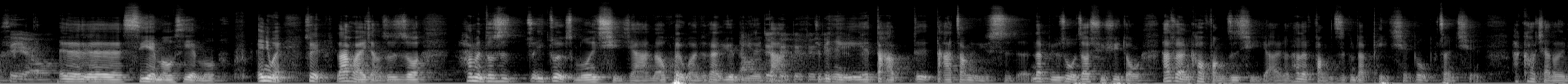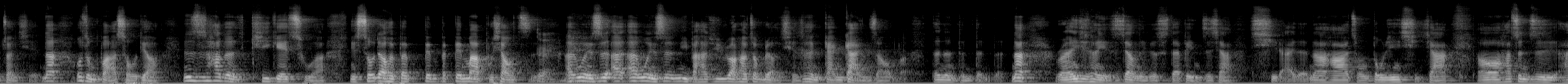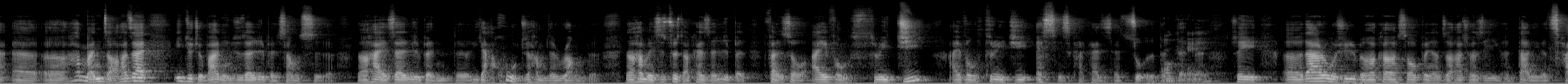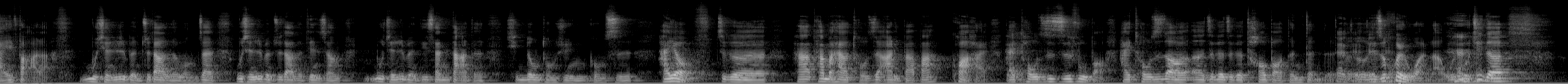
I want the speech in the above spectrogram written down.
呃呃，CMO CMO，Anyway，所以拉回来讲，就是说。他们都是最做什么东西起家，然后会玩就开始越变越大，就变成一个大这大章鱼似的。那比如说我知道徐旭东，他虽然靠纺织起家，他的纺织跟他赔钱，跟我不赚钱。他靠其他东西赚钱，那为什么不把它收掉？那是他的 key gate 啊，你收掉会被被被被骂不孝子。对，啊问题是啊啊问题是你把它去让他赚不了钱，是很尴尬，你知道吗？等等等等的。那软银集团也是这样的一个时代背景之下起来的。那他从东京起家，然后他甚至还呃呃他蛮早，他在一九九八年就在日本上市。了。然后他也在日本的雅虎，就是他们的 Round，然后他们也是最早开始在日本贩售 iPhone 3G、iPhone 3GS 也是他开始在做的等等的。所以呃，大家如果去日本的话，看到 SoftBank 就知道它算是一个很大的一个财阀了。目前日本最大的网站，目前日本最大的电商，目前日本第三大的行动通讯公司，还有这个他他们还有投资阿里巴巴跨海，还投资支付宝，还投资到呃这个这个淘宝等等的，也是会玩啦。我我记得。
